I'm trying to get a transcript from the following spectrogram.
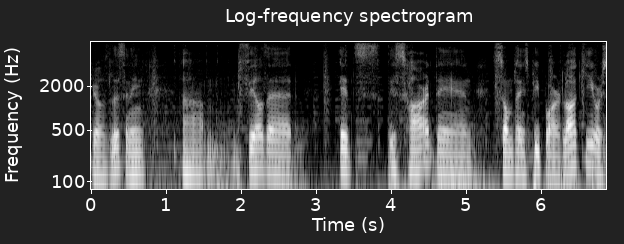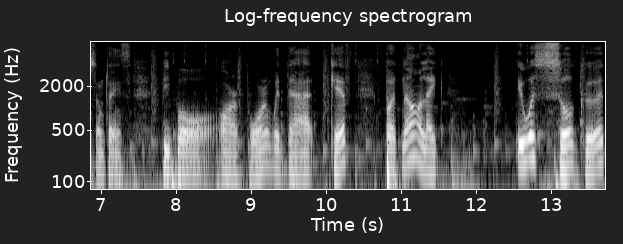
girls listening um, feel that it's it's hard and sometimes people are lucky or sometimes people are born with that gift. But no like it was so good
